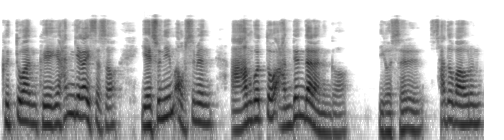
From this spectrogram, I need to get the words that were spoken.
그 또한 그에게 한계가 있어서 예수님 없으면 아무것도 안 된다라는 거 이것을 사도 바울은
